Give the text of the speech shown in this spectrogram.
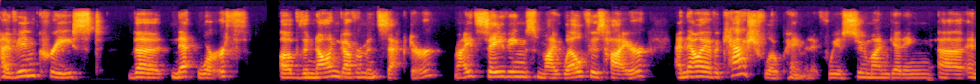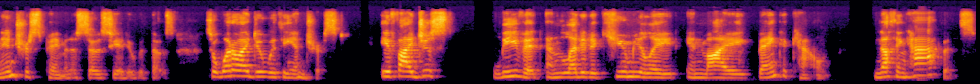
i've increased the net worth of the non-government sector, right? Savings, my wealth is higher. And now I have a cash flow payment if we assume I'm getting uh, an interest payment associated with those. So what do I do with the interest? If I just leave it and let it accumulate in my bank account, nothing happens,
